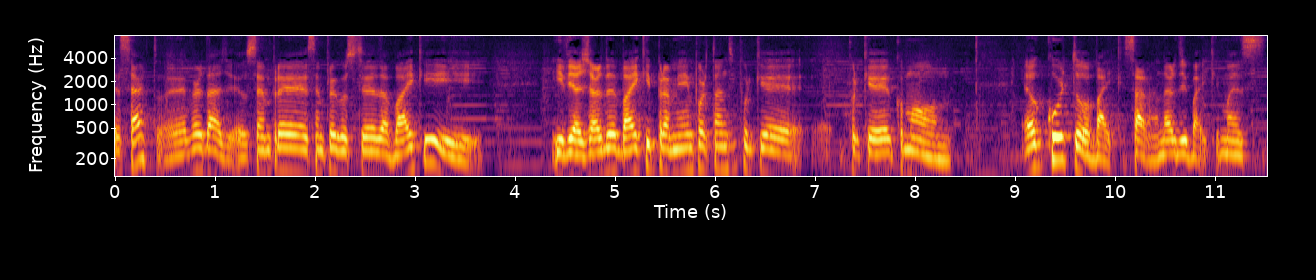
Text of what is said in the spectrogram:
é certo, é verdade. Eu sempre sempre gostei da bike e, e viajar de bike para mim é importante porque porque é como eu curto bike, sabe, andar de bike, mas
